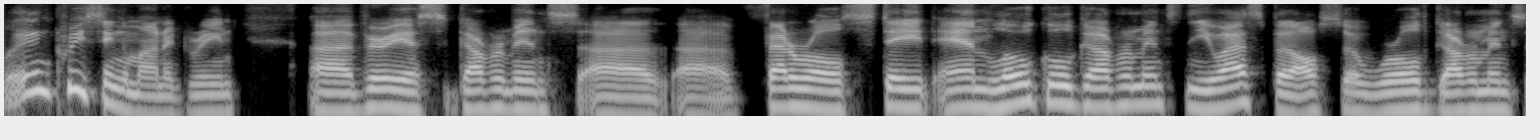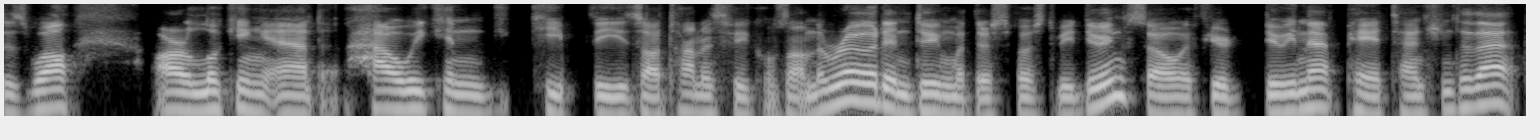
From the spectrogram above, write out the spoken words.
increasing amount of green. Uh, various governments, uh, uh, federal, state, and local governments in the U.S., but also world governments as well, are looking at how we can keep these autonomous vehicles on the road and doing what they're supposed to be doing. So if you're doing that, pay attention to that.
